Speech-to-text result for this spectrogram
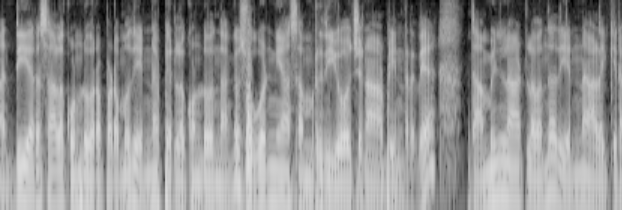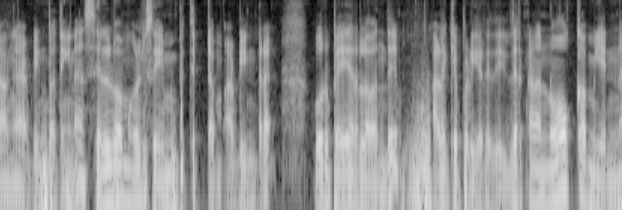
மத்திய அரசால் கொண்டு வரப்படும் போது என்ன பேரில் கொண்டு வந்தாங்க? சுகன்யா சம்ரிதி யோஜனா அப்படின்றது தமிழ்நாட்டில் வந்து அது என்ன அழைக்கிறாங்க அப்படின்னு பார்த்தீங்கன்னா செல்வ மகள் சேமிப்பு திட்டம் அப்படின்ற ஒரு பெயரில் வந்து அழைக்கப்படுகிறது. இதற்கான நோக்கம் என்ன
